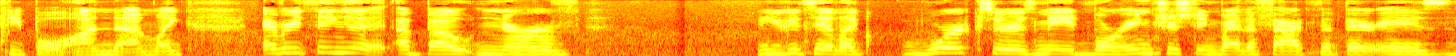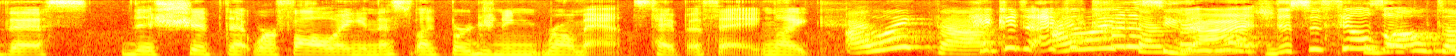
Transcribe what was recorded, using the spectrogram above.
people on them. Like everything about Nerve. You could say like works or is made more interesting by the fact that there is this this ship that we're following and this like burgeoning romance type of thing. Like I like that. I could, I could like kind of see that. much. This is, feels well a little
